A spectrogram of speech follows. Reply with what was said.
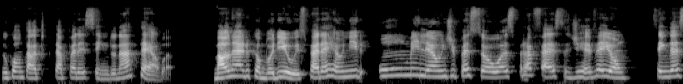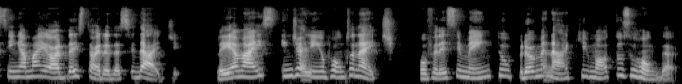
no contato que está aparecendo na tela. Balneário Camboriú espera reunir um milhão de pessoas para a festa de Réveillon, sendo assim a maior da história da cidade. Leia mais em diarinho.net. Oferecimento Promenac Motos Honda.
